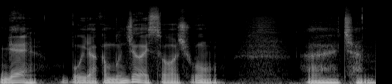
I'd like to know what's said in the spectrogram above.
이게 목이 약간 문제가 있어가지고, 아 참.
